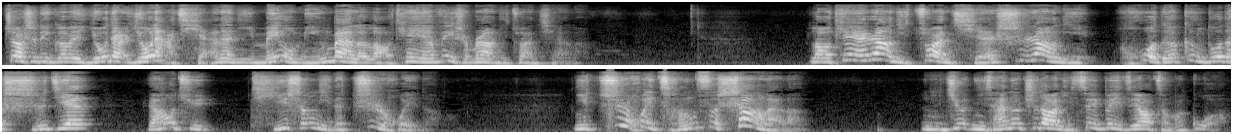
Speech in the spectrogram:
教室里各位有点有俩钱的，你没有明白了，老天爷为什么让你赚钱了？老天爷让你赚钱是让你获得更多的时间，然后去提升你的智慧的。你智慧层次上来了，你就你才能知道你这辈子要怎么过。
